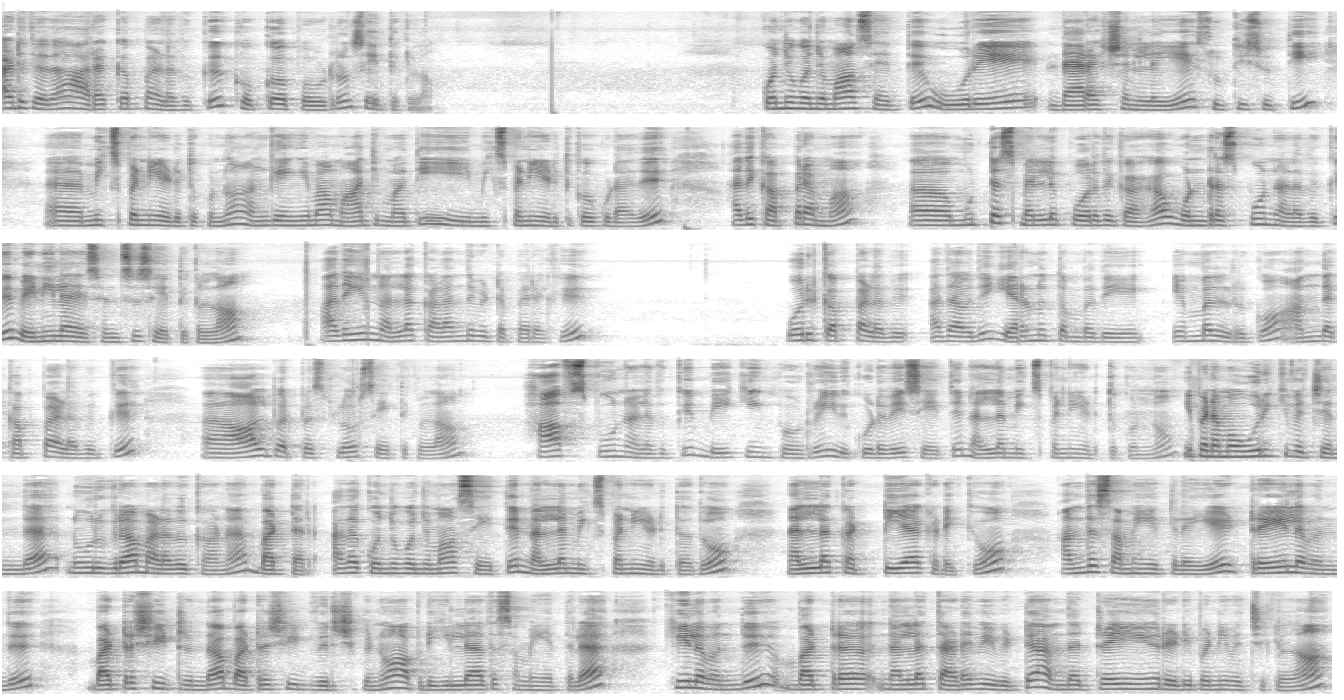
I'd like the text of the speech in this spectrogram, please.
அடுத்ததாக அரை கப் அளவுக்கு கொக்கோ பவுடரும் சேர்த்துக்கலாம். கொஞ்சம் கொஞ்சமாக சேர்த்து ஒரே டைரக்ஷன்லையே சுற்றி சுற்றி மிக்ஸ் பண்ணி எடுத்துக்கணும். அங்கே எங்கேயுமா மாற்றி மாற்றி மிக்ஸ் பண்ணி எடுத்துக்கக்கூடாது. அதுக்கப்புறமா முட்டை ஸ்மெல்லு போகிறதுக்காக ஒன்றரை ஸ்பூன் அளவுக்கு வெனிலா எசன்ஸு சேர்த்துக்கலாம். அதையும் நல்லா கலந்து விட்ட பிறகு ஒரு கப் அளவு அதாவது இரநூத்தம்பது எம்எல் இருக்கும். அந்த கப் அளவுக்கு ஆல் பர்பஸ் ஃப்ளோர் சேர்த்துக்கலாம். ஹாஃப் ஸ்பூன் அளவுக்கு பேக்கிங் பவுடரும் இது கூடவே சேர்த்து நல்லா மிக்ஸ் பண்ணி எடுத்துக்கணும். இப்போ நம்ம உருக்கி வச்சுருந்த நூறு கிராம் அளவுக்கான பட்டர் அதை கொஞ்சம் கொஞ்சமாக சேர்த்து நல்லா மிக்ஸ் பண்ணி எடுத்ததும் நல்லா கட்டியாக கிடைக்கும். அந்த சமயத்திலேயே ட்ரேயில் வந்து பட்டர் ஷீட் இருந்தால் பட்டர் ஷீட் விரிச்சுக்கணும். அப்படி இல்லாத சமயத்தில் கீழே வந்து பட்டரை நல்லா தடவி விட்டு அந்த ட்ரேயையும் ரெடி பண்ணி வச்சுக்கலாம்.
